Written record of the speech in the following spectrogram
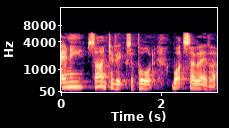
any scientific support whatsoever.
